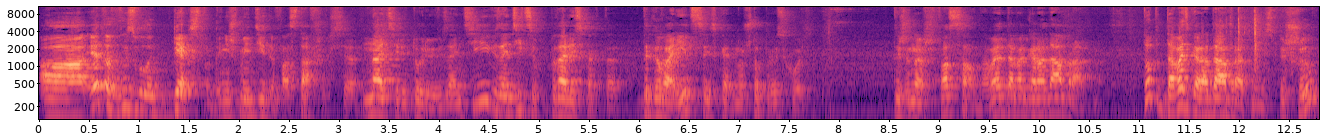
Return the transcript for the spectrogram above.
А, это вызвало бегство данишмендидов, оставшихся на территорию Византии. Византийцы пытались как-то договориться и сказать, ну что происходит? Ты же наш вассал, давай отдавай города обратно. Тот отдавать города обратно не спешил.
